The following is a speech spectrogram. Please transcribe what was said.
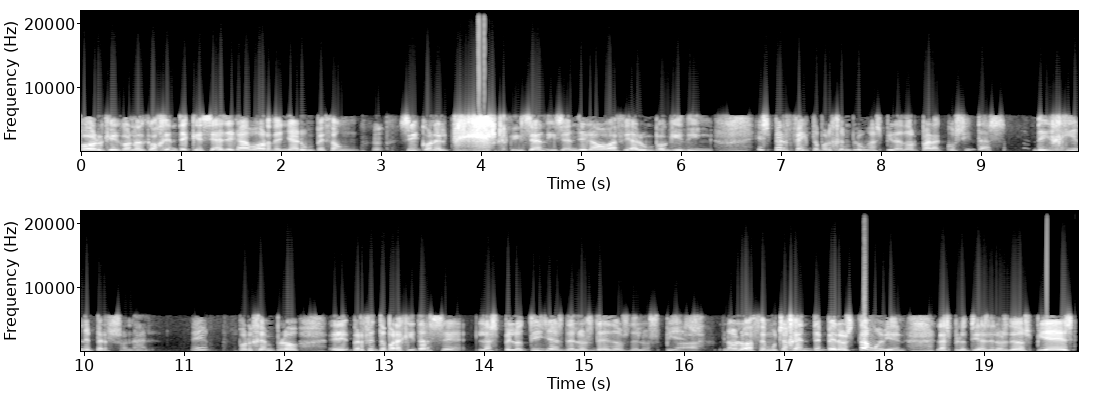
porque conozco gente que se ha llegado a ordeñar un pezón. Sí, con el... Y se, han, y se han llegado a vaciar un poquitín. Es perfecto, por ejemplo, un aspirador para cositas de higiene personal. ¿eh? Por ejemplo, eh, perfecto para quitarse las pelotillas de los dedos de los pies. Ah. No lo hace mucha gente, pero está muy bien. Las pelotillas de los dedos pies,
